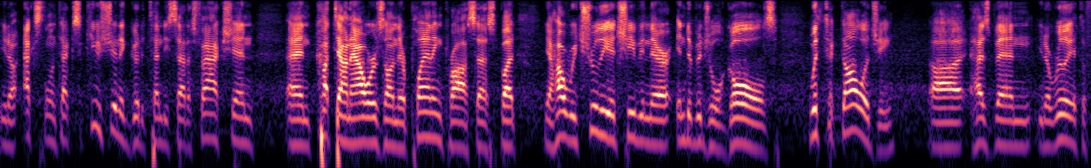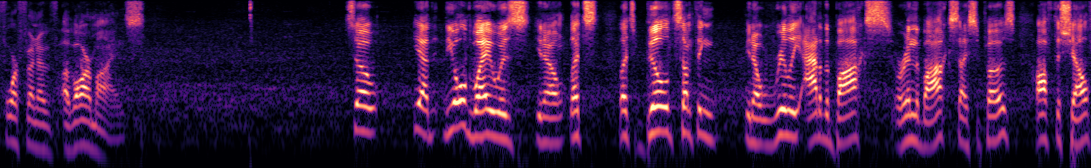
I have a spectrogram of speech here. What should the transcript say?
you know, excellent execution and good attendee satisfaction and cut down hours on their planning process, but you know, how are we truly achieving their individual goals with technology uh, has been, you know, really at the forefront of, of our minds. So, yeah, the old way was, you know, let's let's build something, you know, really out of the box or in the box, I suppose, off the shelf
